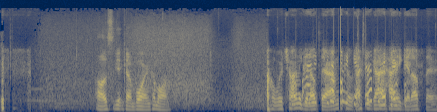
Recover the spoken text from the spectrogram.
Oh, this is getting kind of boring. Come on. Oh, we're trying to get up there. I'm did get I forgot how to get up there.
